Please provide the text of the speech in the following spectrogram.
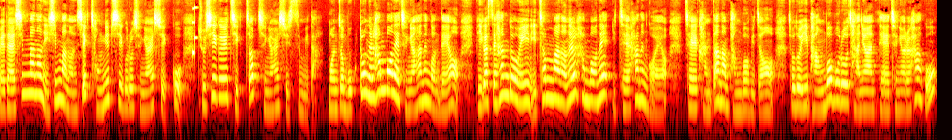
매달 10만원, 20만원씩 적립식으로 증여할 수 있고 주식을 직접 증여할 수 있습니다. 먼저 목돈을 한 번에 증여하는 건데요. 비과세 한도인 2천만 원을 한 번에 이체하는 거예요. 제일 간단한 방법이죠. 저도 이 방법으로 자녀한테 증여를 하고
